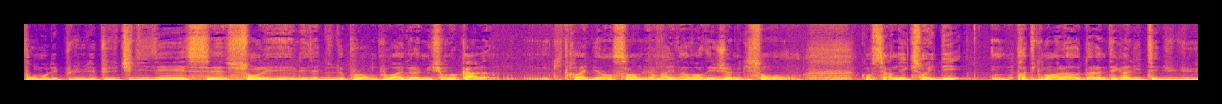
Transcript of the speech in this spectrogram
Pour nous, les plus, les utilisés, ce sont les aides de Pôle emploi et de la mission locale, qui travaillent bien ensemble et on arrive à avoir des jeunes qui sont concernés, qui sont aidés pratiquement à l'intégralité du,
